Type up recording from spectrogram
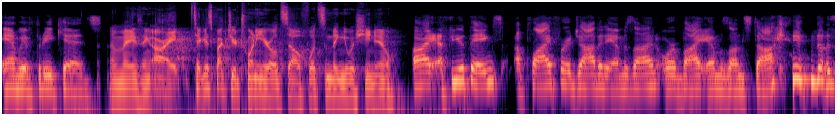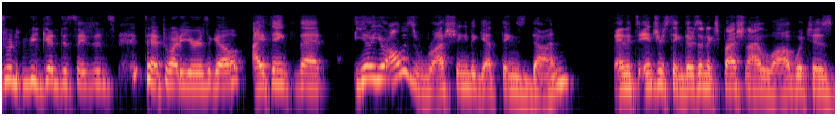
and we have three kids. Amazing. All right, take us back to your 20 year old self. What's something you wish you knew? All right, a few things. Apply for a job at Amazon or buy Amazon stock. Those would be good decisions 10, 20 years ago. I think that, you know, you're always rushing to get things done. And it's interesting. There's an expression I love, which is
